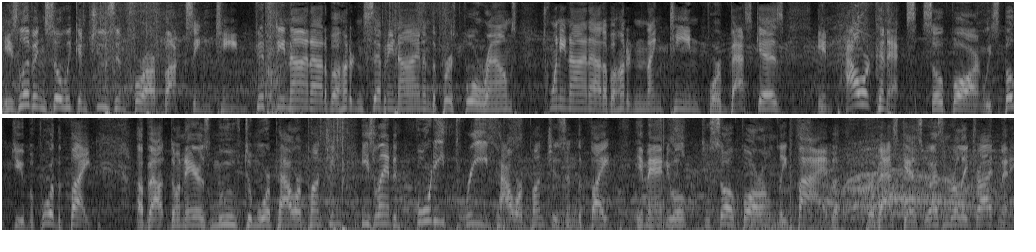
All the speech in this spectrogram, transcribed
He's living so we can choose him for our boxing team. 59 out of 179 in the first four rounds, 29 out of 119 for Vazquez in power connects so far. And we spoke to you before the fight about Donaire's move to more power punching. He's landed 43 power punches in the fight, Emmanuel, to so far only five for Vazquez, who hasn't really tried many.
